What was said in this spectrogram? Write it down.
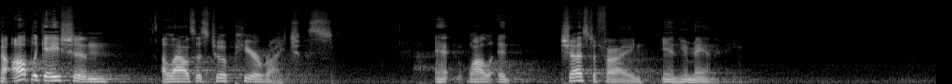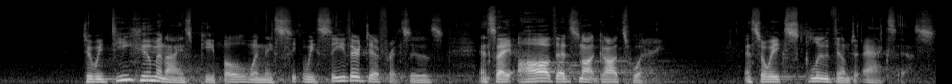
Now, obligation allows us to appear righteous while justifying inhumanity? Do we dehumanize people when see, we see their differences and say, oh, that's not God's way? And so we exclude them to access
